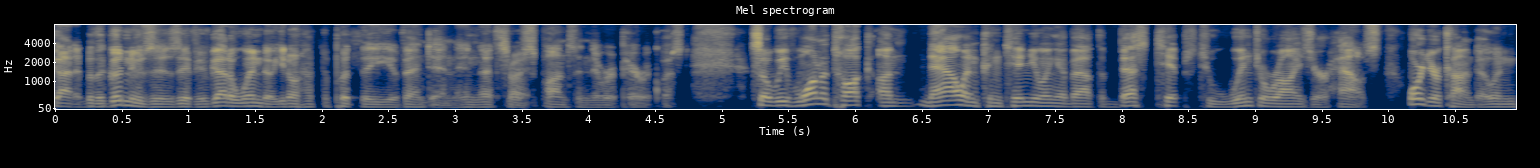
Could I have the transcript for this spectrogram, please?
Got it. But the good news is if you've got a window, you don't have to put the event in, and that's right. response in the repair request. So we want to talk on now and continuing about the best tips to winterize your house or your condo in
